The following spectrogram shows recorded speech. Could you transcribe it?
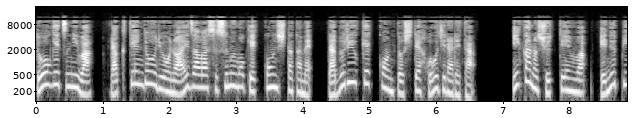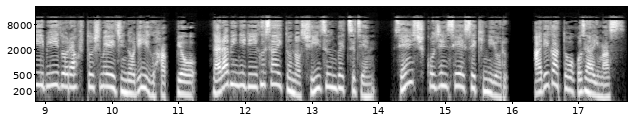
同月には楽天同僚の相沢進も結婚したため、W 結婚として報じられた。以下の出展は NPB ドラフト指名時のリーグ発表、並びにリーグサイトのシーズン別前、選手個人成績による。ありがとうございます。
